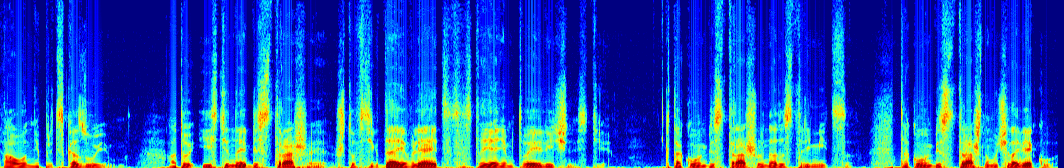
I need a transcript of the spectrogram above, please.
а он непредсказуем, а то истинное бесстрашие, что всегда является состоянием твоей личности. К такому бесстрашию надо стремиться. Такому бесстрашному человеку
